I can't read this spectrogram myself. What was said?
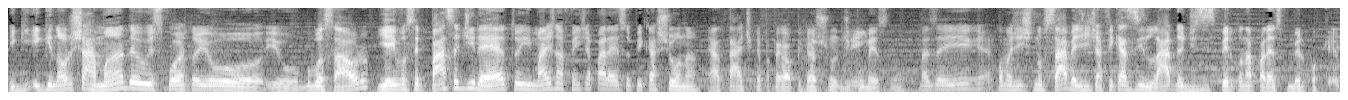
ig- ignora o Charmander, o Squirtle e o, e o Bulbasauro. E aí você passa direto e mais na frente aparece o Pikachu, né? É a tática pra pegar o Pikachu de Sim. começo, né? Mas aí, como a gente não sabe, a gente já fica asilado, é o desespero quando aparece o primeiro Pokémon.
